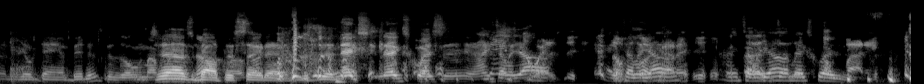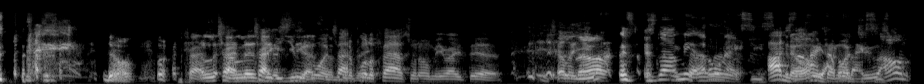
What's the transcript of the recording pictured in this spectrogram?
Uh, none of your damn business, because only my Just friends know, about to say that. The next next question. I ain't telling y'all. question. I ain't telling y'all. outta. I ain't telling y'all next question. Nobody. no. Try, Unless- try, try to you sneak one, try to pull a fast one on me right there. I'm telling No, you. it's, it's not me. I don't you. ask these. I know. I me. ain't talking don't about you. I don't.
